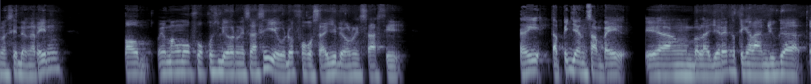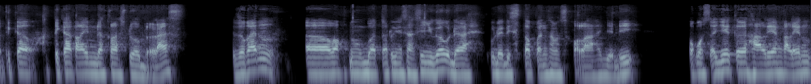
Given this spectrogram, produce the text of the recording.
masih dengerin, kalau memang mau fokus di organisasi ya udah fokus aja di organisasi tapi tapi jangan sampai yang belajarnya ketinggalan juga tapi ketika kalian udah kelas 12 itu kan uh, waktu membuat organisasi juga udah udah di stop kan sama sekolah jadi fokus aja ke hal yang kalian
